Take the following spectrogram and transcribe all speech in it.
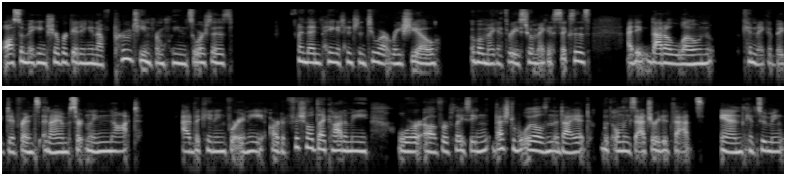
Also, making sure we're getting enough protein from clean sources. And then paying attention to our ratio of omega 3s to omega 6s. I think that alone can make a big difference. And I am certainly not advocating for any artificial dichotomy or of replacing vegetable oils in the diet with only saturated fats and consuming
